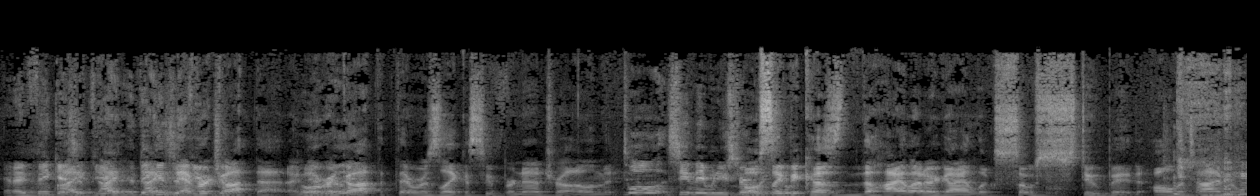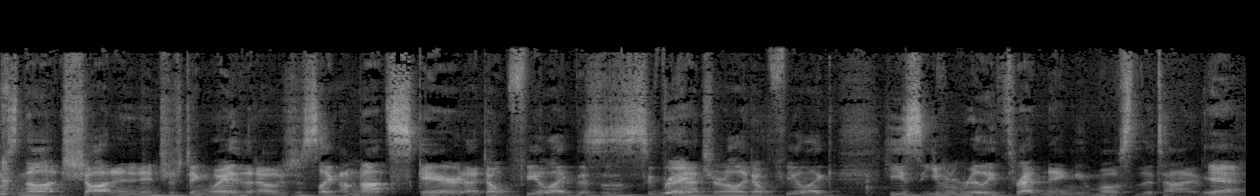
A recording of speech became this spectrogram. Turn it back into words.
And I think as I, a view- I, think I as never got that. I Oh, never really? got that there was like a supernatural element. To Well, see, then when you start Mostly because the highlighter guy looks so stupid all the time and was not shot in an interesting way that I was just like, I'm not scared. I don't feel like this is supernatural. I don't feel like he's even really threatening most of the time. Yeah.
